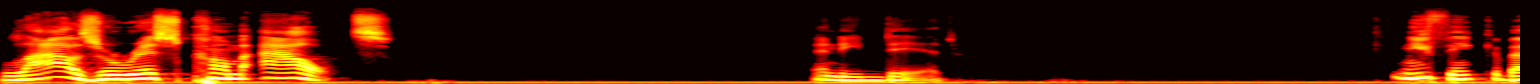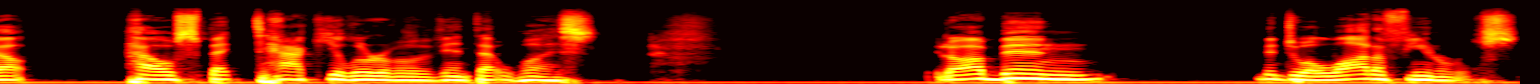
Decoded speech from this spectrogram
Lazarus, come out. And he did. Can you think about how spectacular of an event that was? You know, I've been been to a lot of funerals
